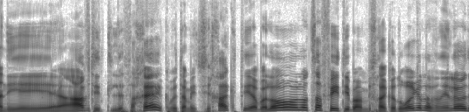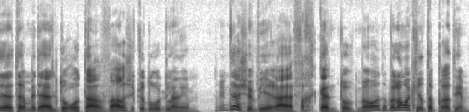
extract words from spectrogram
אני אהבתי לשחק ותמיד שיחקתי, אבל לא, לא צפיתי במשחק כדורגל, אז אני לא יודע יותר מדי על דורות העבר של כדורגלנים. אני יודע שוויארה היה שחקן טוב מאוד, אבל לא מכיר את הפרטים.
